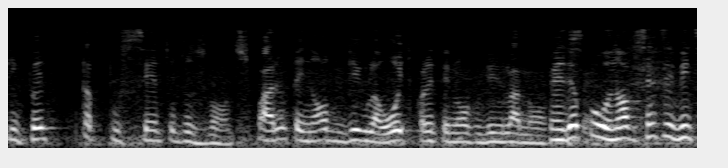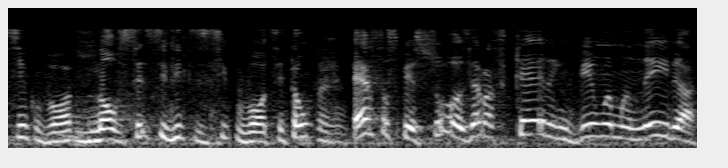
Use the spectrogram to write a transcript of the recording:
50% dos votos. 49,8%, 49,9%. Perdeu por 925 votos. 925 votos. Então, essas pessoas, elas querem ver uma maneira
